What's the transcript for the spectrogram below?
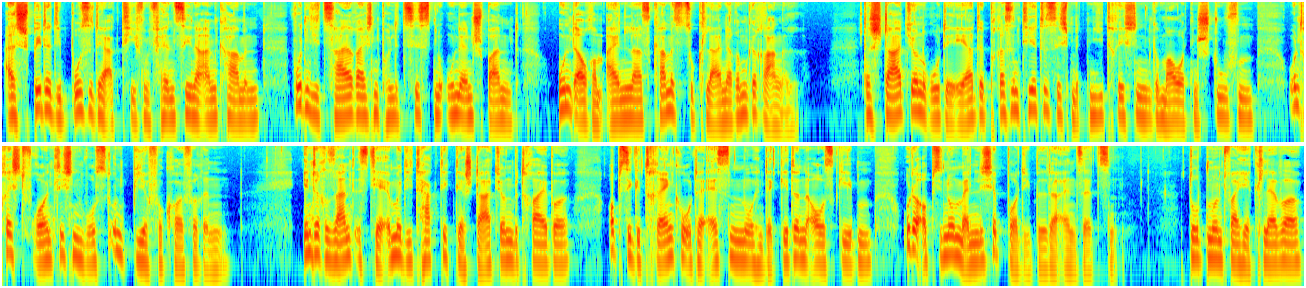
Als später die Busse der aktiven Fanszene ankamen, wurden die zahlreichen Polizisten unentspannt und auch am Einlass kam es zu kleinerem Gerangel. Das Stadion Rote Erde präsentierte sich mit niedrigen, gemauerten Stufen und recht freundlichen Wurst- und Bierverkäuferinnen. Interessant ist ja immer die Taktik der Stadionbetreiber, ob sie Getränke oder Essen nur hinter Gittern ausgeben oder ob sie nur männliche Bodybuilder einsetzen. Dortmund war hier clever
